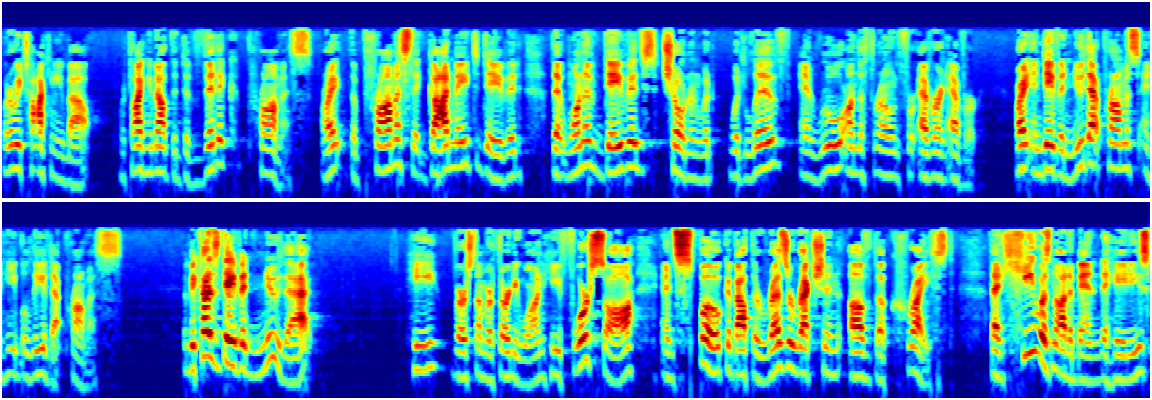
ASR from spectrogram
What are we talking about? We're talking about the Davidic promise, right? The promise that God made to David that one of David's children would, would live and rule on the throne forever and ever. Right? And David knew that promise and he believed that promise. And because David knew that, he, verse number 31, he foresaw and spoke about the resurrection of the Christ, that he was not abandoned to Hades,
